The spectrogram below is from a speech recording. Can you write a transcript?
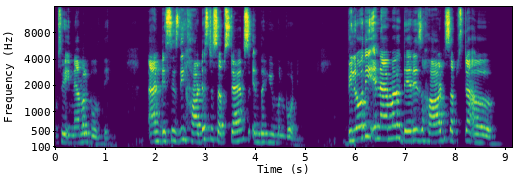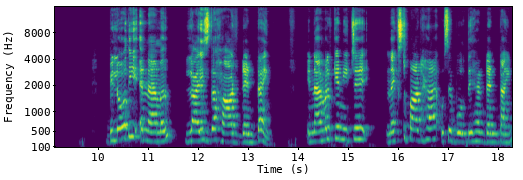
उसे इनेमल बोलते हैं। And this is the hardest substance in the human body below the enamel there is hard below the enamel lies the hard dentine enamel के नीचे नेक्स्ट पार्ट है, उसे बोलते हैं dentine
